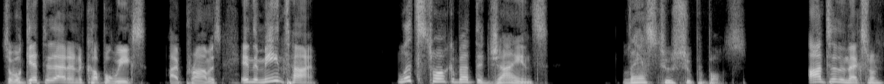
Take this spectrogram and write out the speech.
So we'll get to that in a couple weeks, I promise. In the meantime, let's talk about the Giants' last two Super Bowls. On to the next one.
